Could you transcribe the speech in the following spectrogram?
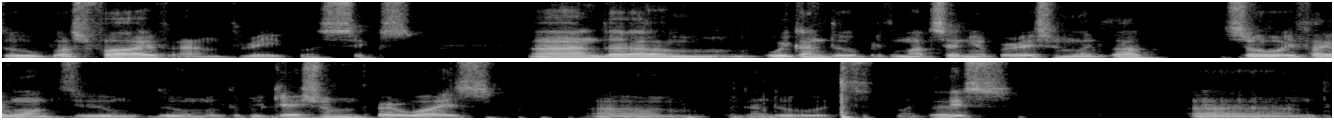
two plus five, and three plus six. And um, we can do pretty much any operation like that. So if I want to do multiplication pairwise, um, I can do it like this. And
